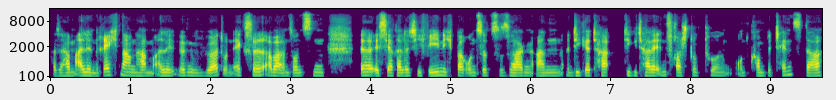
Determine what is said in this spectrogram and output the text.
Also haben alle einen Rechner und haben alle irgendwie Word und Excel, aber ansonsten äh, ist ja relativ wenig bei uns sozusagen an digital, digitaler Infrastruktur und Kompetenz da.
